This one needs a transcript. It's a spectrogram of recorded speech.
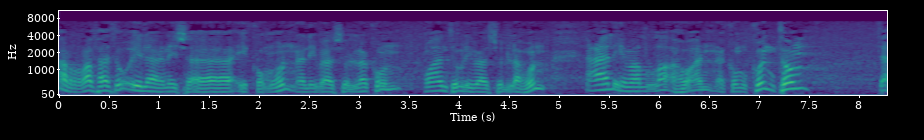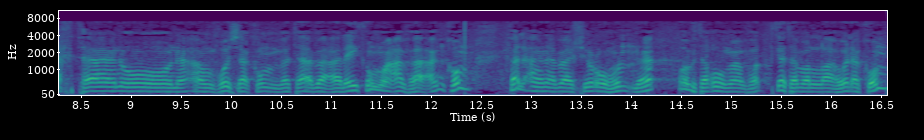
الرفث إلى نسائكم. هن لباس لكم وأنتم لباس لهن. علم الله أنكم كنتم تختانون أنفسكم فتاب عليكم وعفى عنكم. فالآن باشروهن وابتغوا ما كتب الله لكم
